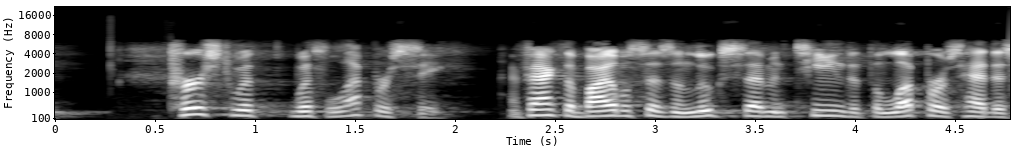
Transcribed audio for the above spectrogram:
cursed with, with leprosy. In fact, the Bible says in Luke 17 that the lepers had to,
